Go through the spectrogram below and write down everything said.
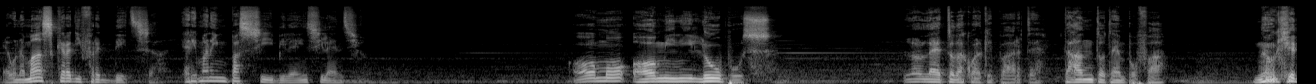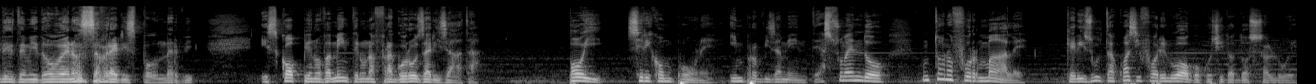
è una maschera di freddezza e rimane impassibile in silenzio. Homo homini lupus. L'ho letto da qualche parte, tanto tempo fa. Non chiedetemi dove, non saprei rispondervi. E scoppia nuovamente in una fragorosa risata. Poi si ricompone improvvisamente, assumendo un tono formale che risulta quasi fuori luogo cucito addosso a lui.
